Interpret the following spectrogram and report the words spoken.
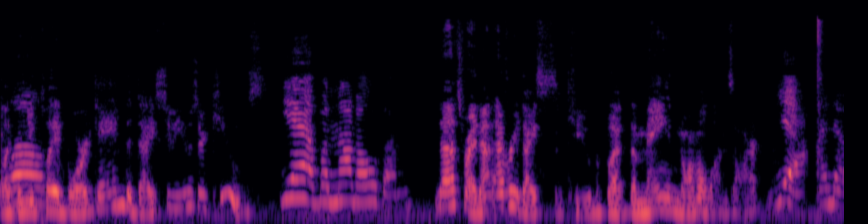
Like when you play a board game, the dice you use are cubes. Yeah, but not all of them. No, that's right. Not every dice is a cube, but the main normal ones are. Yeah, I know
